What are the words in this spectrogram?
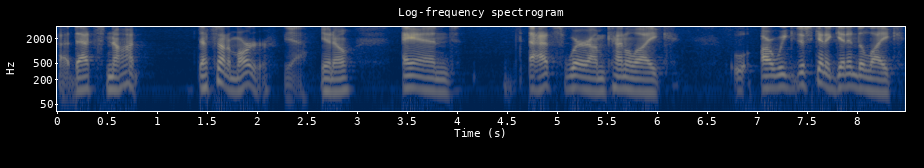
Uh, that's not that's not a martyr, yeah. you know, and that's where I'm kind of like, are we just gonna get into like?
